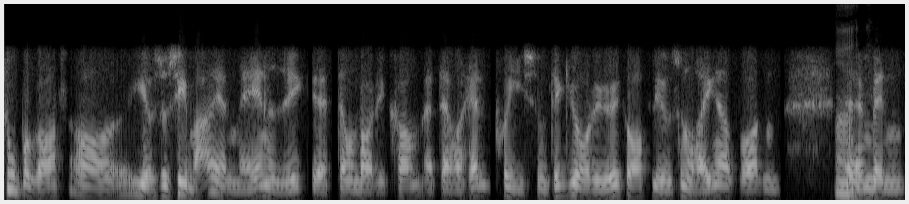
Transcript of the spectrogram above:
super godt, og jeg vil så sige, meget af dem anede ikke, at når de kom, at der var halv pris, det gjorde det jo ikke oplevelsen ringere for dem. Okay. Øh, men,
